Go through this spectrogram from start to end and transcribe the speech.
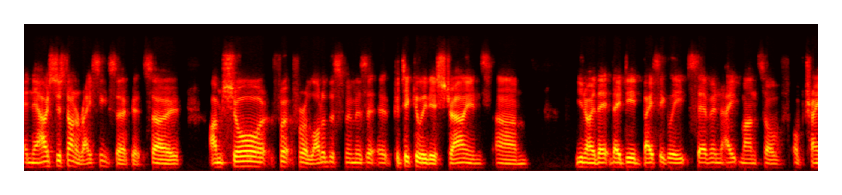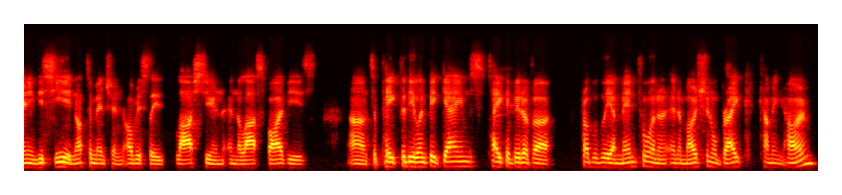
and now he's just on a racing circuit. So I'm sure for, for a lot of the swimmers, uh, particularly the Australians, um, you know, they, they did basically seven, eight months of, of training this year, not to mention obviously last year and, and the last five years um, to peak for the Olympic Games, take a bit of a probably a mental and a, an emotional break coming home,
